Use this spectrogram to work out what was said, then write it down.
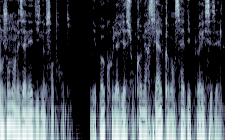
Plongeons dans les années 1930, une époque où l'aviation commerciale commençait à déployer ses ailes.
